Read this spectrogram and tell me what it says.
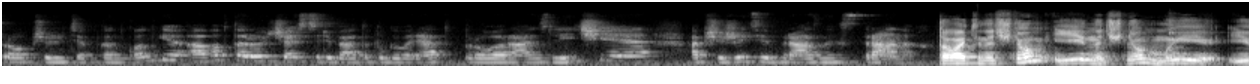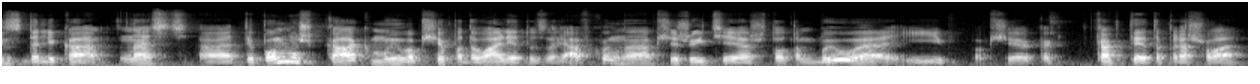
про общежитие в Гонконге, а во второй части ребята поговорят про различия общежитий в разных странах. Давайте начнем, и начнем мы издалека. Настя, а, ты помнишь, как мы вообще подавали эту заявку на общежитие, что там было, и вообще как, как ты это прошла?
